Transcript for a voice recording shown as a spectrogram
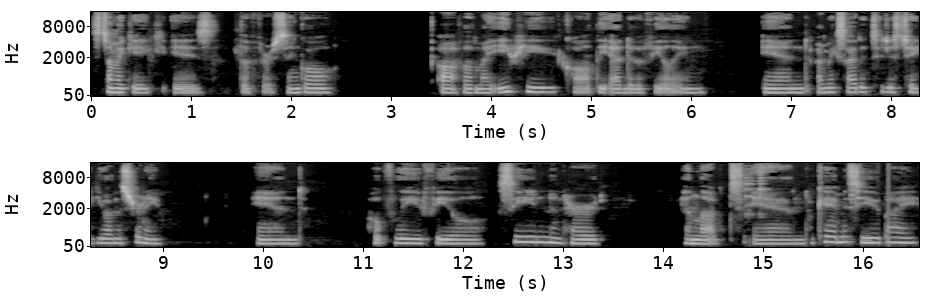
Stomachache is the first single off of my EP called The End of a Feeling, and I'm excited to just take you on this journey. And hopefully, you feel seen and heard and loved. And okay, I miss you. Bye.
